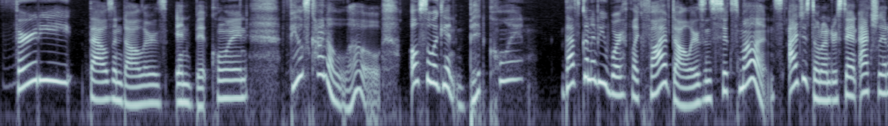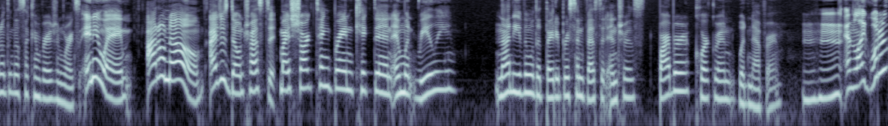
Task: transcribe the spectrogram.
30 thousand dollars in Bitcoin feels kind of low. Also, again, Bitcoin that's going to be worth like $5 in six months. I just don't understand. Actually, I don't think that's how conversion works. Anyway, I don't know. I just don't trust it. My Shark Tank brain kicked in and went, really? Not even with a 30% vested interest? Barbara Corcoran would never. Mm-hmm. And like, what are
